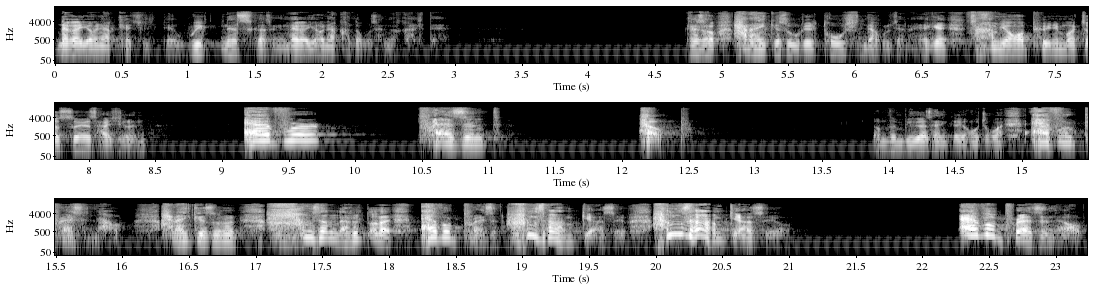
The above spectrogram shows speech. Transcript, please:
내가 연약해질 때, weakness가 생겨, 내가 연약하다고 생각할 때. 그래서 하나님께서 우리를 도우신다고 그러잖아요. 이게 참 영어 표현이 멋졌어요, 사실은. ever present help. 여러분들 미국에 사니까 영어 조금 ever present help. 하나님께서는 항상 나를 떠나 ever present, 항상 함께 하세요. 항상 함께 하세요. ever present help.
